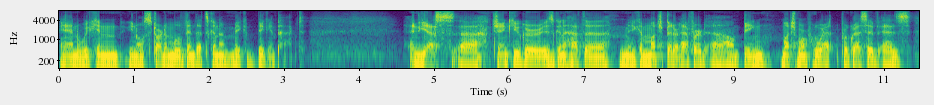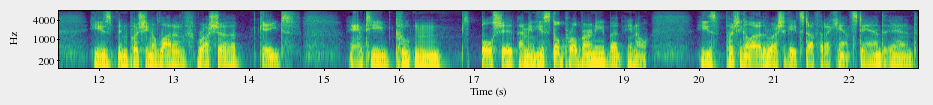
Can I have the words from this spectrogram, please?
and we can you know start a movement that's going to make a big impact. And yes, uh, Uygur is going to have to make a much better effort, um, being much more progr- progressive as he's been pushing a lot of Russia gate, anti Putin bullshit. I mean, he's still pro Bernie, but you know, he's pushing a lot of the Russiagate stuff that I can't stand, and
